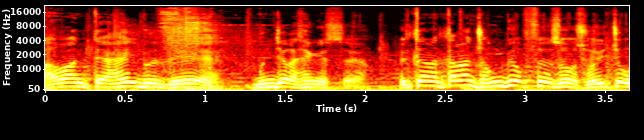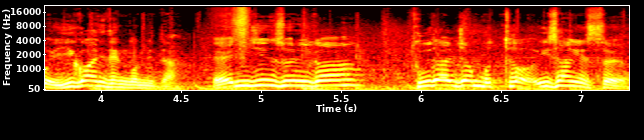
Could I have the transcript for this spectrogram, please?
아반떼 하이브리드에 문제가 생겼어요. 일단은 다른 정비업소에서 저희 쪽으로 이관이 된 겁니다. 엔진 소리가 두 달 전부터 이상했어요.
